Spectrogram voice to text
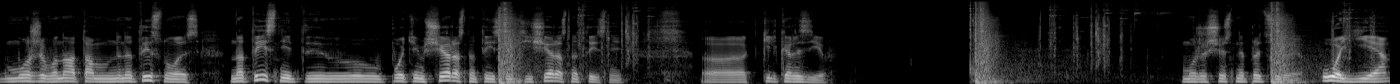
Може вона там не натиснулась. Натисніть, е, потім ще раз натисніть і ще раз натисніть. Е, кілька разів. Може щось не працює. О, є.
